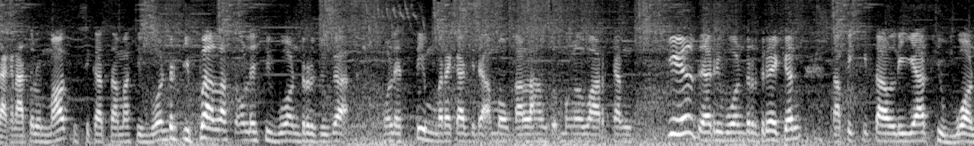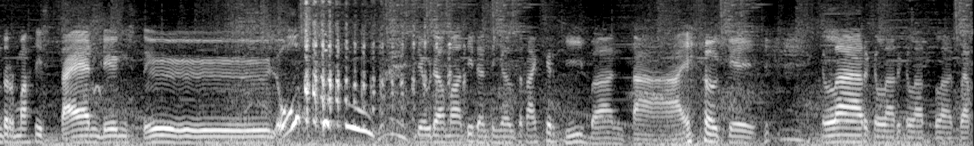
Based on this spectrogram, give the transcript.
turun maut disikat sama si Wonder dibalas oleh si Wonder juga oleh tim mereka tidak mau kalah untuk mengeluarkan skill dari Wonder Dragon tapi kita lihat si Wonder masih standing still oh dia udah mati dan tinggal terakhir dibantai oke okay. kelar kelar kelar kelar, kelar.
